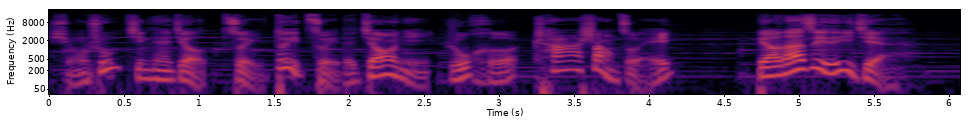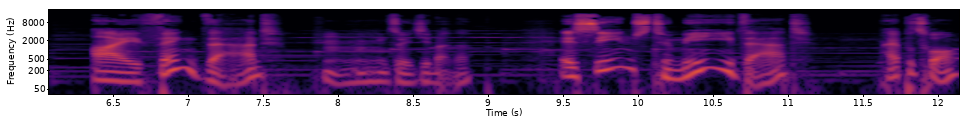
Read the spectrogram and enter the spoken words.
熊叔今天就嘴对嘴的教你如何插上嘴，表达自己的意见。I think that，嗯，最基本的。It seems to me that，还不错。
